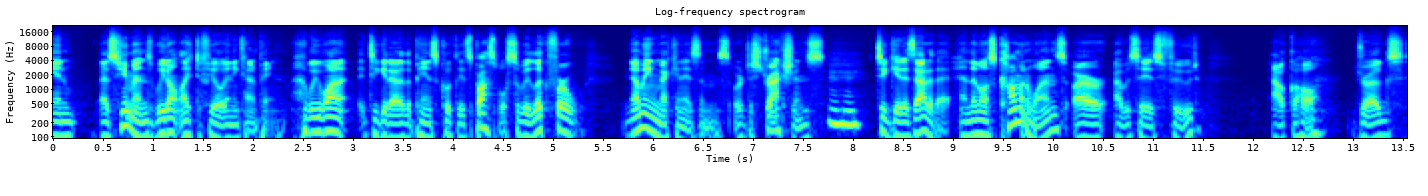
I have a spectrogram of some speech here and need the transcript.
And as humans, we don't like to feel any kind of pain. We want to get out of the pain as quickly as possible. So we look for numbing mechanisms or distractions Mhm. to get us out of that. And the most common ones are, I would say, is food, alcohol, drugs.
